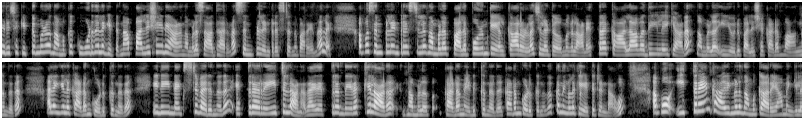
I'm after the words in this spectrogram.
തിരിച്ച് കിട്ടുമ്പോഴോ നമുക്ക് കൂടുതൽ കിട്ടുന്ന ആ പലിശേനെയാണ് നമ്മൾ സാധാരണ സിമ്പിൾ ഇൻട്രസ്റ്റ് എന്ന് പറയുന്നത് അല്ലേ? അപ്പോൾ സിമ്പിൾ ഇൻട്രസ്റ്റിൽ നമ്മൾ പലപ്പോഴും കേൾക്കാറുള്ള ചില ടേമുകളാണ് എത്ര കാലാവധിയിലേക്കാണ് നമ്മൾ ഈ ഒരു പലിശ കടം വാങ്ങുന്നത് അല്ലെങ്കിൽ കടം കൊടുക്കുന്നത്? ഇനി നെക്സ്റ്റ് വരുന്നത് എത്ര റേറ്റിലാണ് അതായത് എത്ര നിരക്കിലാണ് നമ്മൾ കടം എടുക്കുന്നത് കടം കൊടുക്കുന്നത് ഒക്കെ നിങ്ങൾ കേട്ടിട്ടുണ്ടാവും. അപ്പോൾ ഇത്രയും കാര്യങ്ങൾ നമുക്ക് അറിയാമെങ്കിൽ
